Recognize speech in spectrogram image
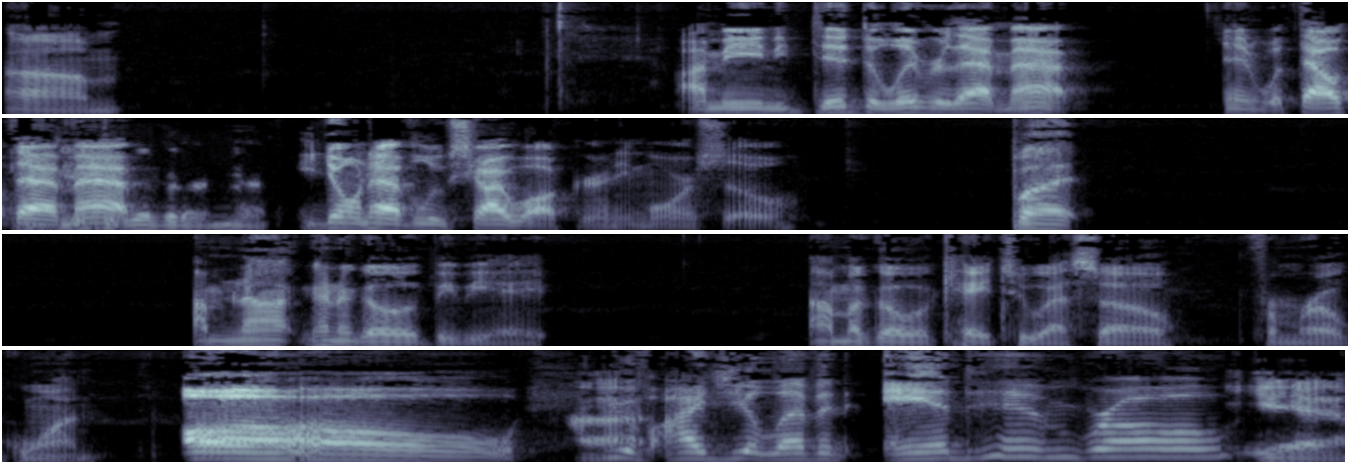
Um, I mean, he did deliver that map, and without that map, that map. you don't have Luke Skywalker anymore. So but I'm not gonna go with BB-8. I'm gonna go with K2SO from Rogue One. Oh, Uh, you have IG Eleven and him, bro. Yeah,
